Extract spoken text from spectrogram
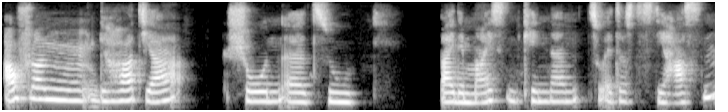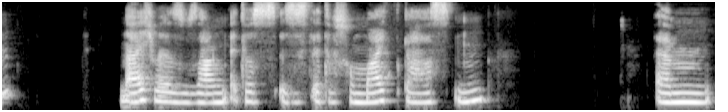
Aufräumen gehört ja schon äh, zu bei den meisten Kindern zu etwas, das sie hassen. Na, ich würde so sagen, etwas, es ist etwas vom meistgehassten, ähm,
